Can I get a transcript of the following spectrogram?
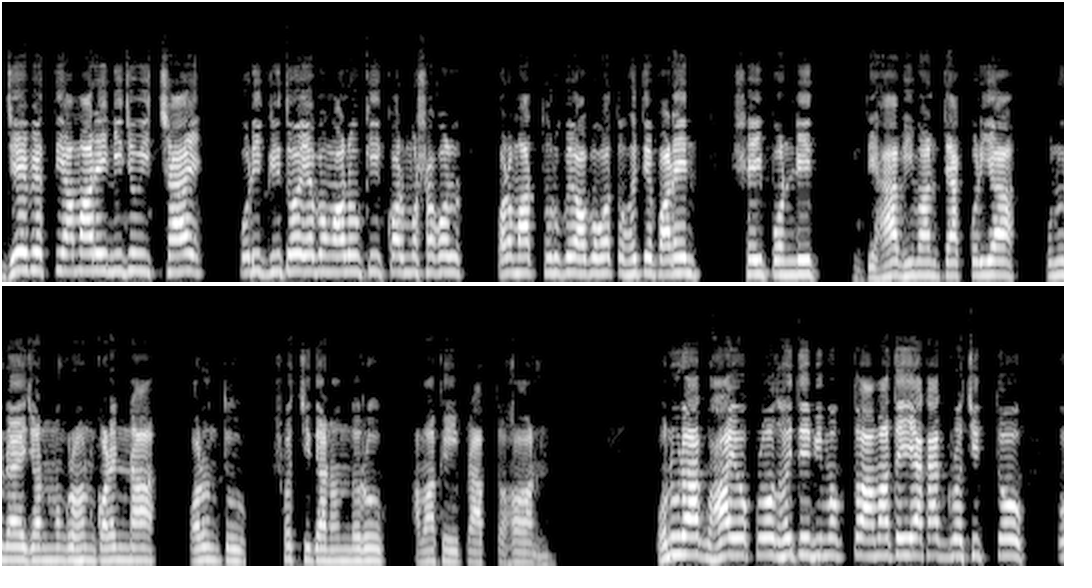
যে ব্যক্তি আমার এই নিজ ইচ্ছায় পরিগৃত এবং অলৌকিক কর্ম সকল পরমাত্মরূপে অবগত হইতে পারেন। সেই পণ্ডিত দেহাভিমান ত্যাগ করিয়া পুনরায় জন্মগ্রহণ করেন না, পরন্তু সচ্চিদানন্দরূপ আমাকেই প্রাপ্ত হন। অনুরাগ ভয় ও ক্রোধ হইতে বিমুক্ত আমাতেই একাগ্র চিত্ত ও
